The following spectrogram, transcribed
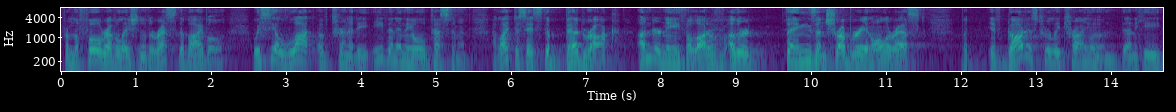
from the full revelation of the rest of the Bible, we see a lot of Trinity, even in the Old Testament. I like to say it's the bedrock underneath a lot of other things and shrubbery and all the rest. But if God is truly triune, then he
